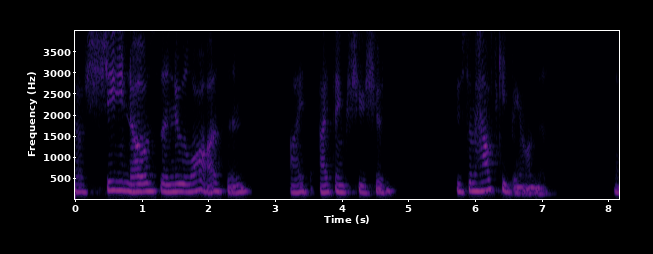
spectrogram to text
uh, she knows the new laws and I, I think she should do some housekeeping on this. Yeah,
